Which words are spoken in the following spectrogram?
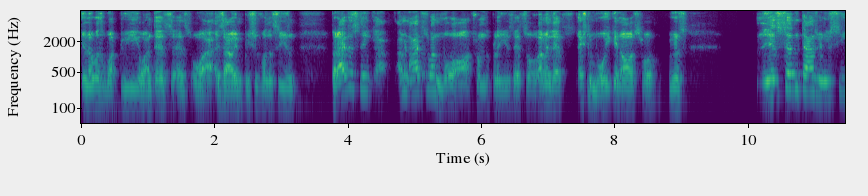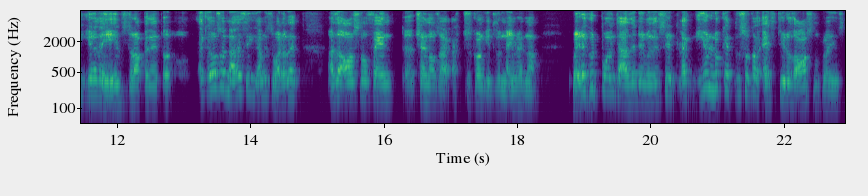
you know, with what we want as, as or as our ambition for the season. But I just think, I mean, I just want more art from the players. That's all. I mean, that's actually more you can ask for because there's certain times when you see, you know, the heads dropping it. Or, like also another thing, I'm just one of that other Arsenal fan uh, channels. I, I, just can't get to the name right now. Made a good point the other day when they said, like, you look at the sort of attitude of the Arsenal players.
